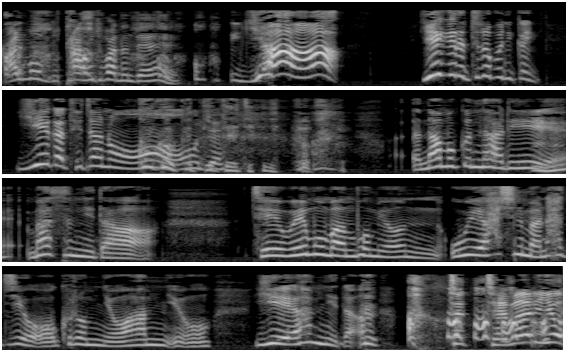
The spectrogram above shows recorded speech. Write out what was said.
알면 다 웃어봤는데. 어, 야! 얘기를 들어보니까 이해가 되잖아. 어, 이제 나무꾼 날이 맞습니다. 제 외모만 보면 오해하실만 하지요. 그럼요, 암요. 이해합니다. 제, 제 말이요 야,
